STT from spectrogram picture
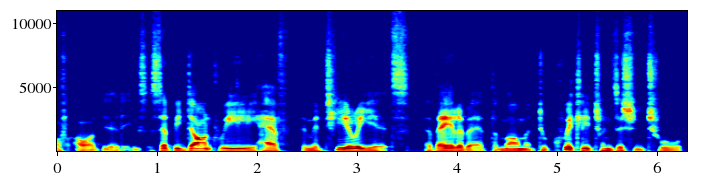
of our buildings, is that we don't really have the materials available at the moment to quickly transition to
